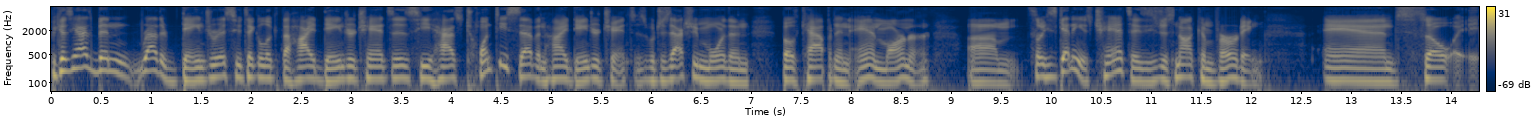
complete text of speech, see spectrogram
because he has been rather dangerous. You take a look at the high danger chances. He has 27 high danger chances, which is actually more than both Kapanen and Marner. Um, so he's getting his chances. He's just not converting. And so eh,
